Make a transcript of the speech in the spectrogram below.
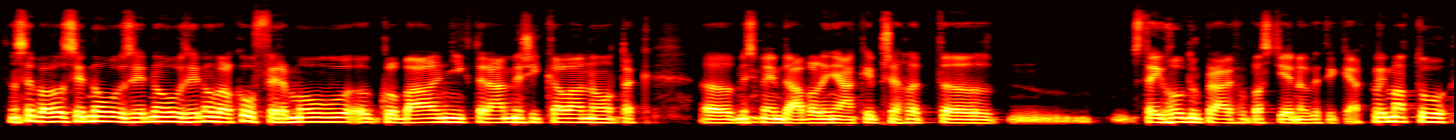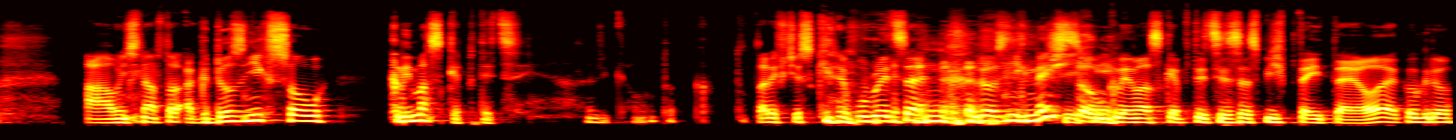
jsem se bavil s jednou, s jednou, s jednou velkou firmou globální, která mi říkala, no tak my jsme jim dávali nějaký přehled stakeholderů právě v oblasti energetiky a klimatu a oni se nás ptali, a kdo z nich jsou klimaskeptici? Jsem říkal, no tak to tady v České republice, kdo z nich nejsou? Klimaskeptici, se spíš ptejte, jo? jako kdo,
